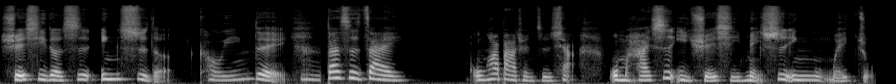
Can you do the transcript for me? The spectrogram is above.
学习的是英式的口音。对，嗯，但是在文化霸权之下，我们还是以学习美式英文为主。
